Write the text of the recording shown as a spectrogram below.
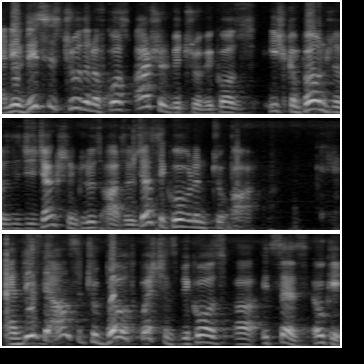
And if this is true, then of course R should be true because each component of the disjunction includes R. So it's just equivalent to R. And this is the answer to both questions because uh, it says, okay,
